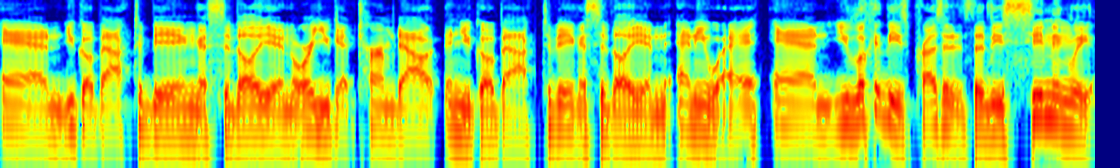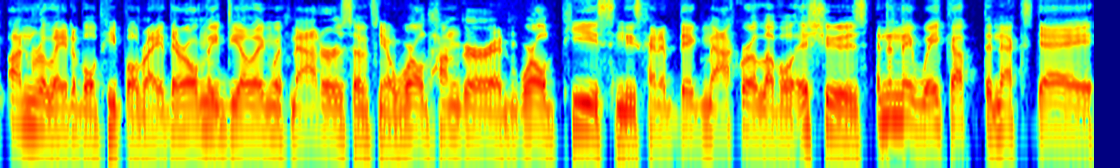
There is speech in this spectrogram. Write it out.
and you go back to being a civilian, or you get termed out and you go back to being a civilian anyway. And you look at these presidents, they're these seemingly unrelatable people, right? They're only dealing with matters of, you know, world hunger and world peace and these kind of big macro level issues. And then they wake up the next day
